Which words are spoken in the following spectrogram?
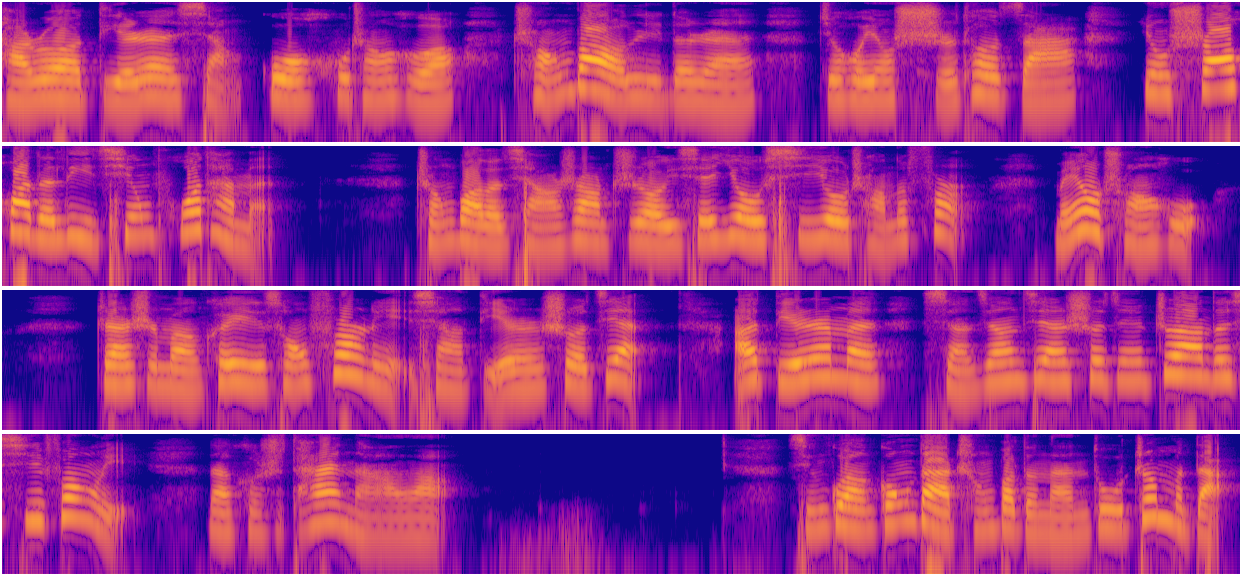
倘若敌人想过护城河，城堡里的人就会用石头砸，用烧化的沥青泼他们。城堡的墙上只有一些又细又长的缝儿，没有窗户。战士们可以从缝里向敌人射箭，而敌人们想将箭射进这样的细缝里，那可是太难了。尽管攻打城堡的难度这么大，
